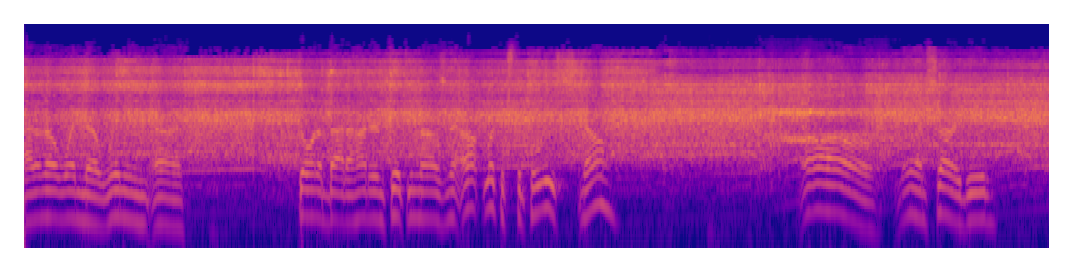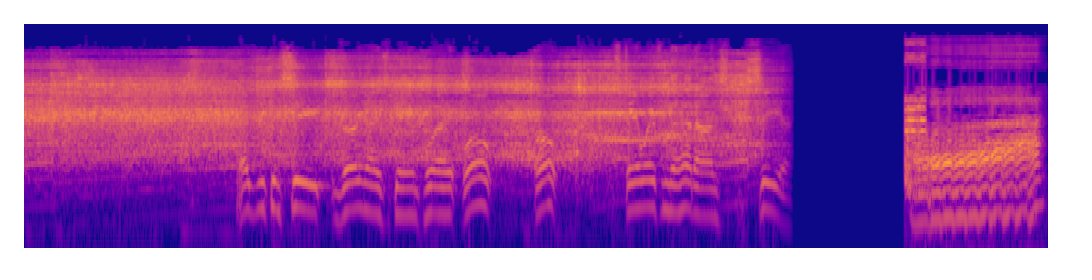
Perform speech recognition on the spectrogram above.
I don't know when the winning uh, going about 150 miles an hour. Oh, look, it's the police. No. Oh man, sorry, dude. As you can see, very nice gameplay. Whoa, oh, stay away from the head-ons. See ya.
